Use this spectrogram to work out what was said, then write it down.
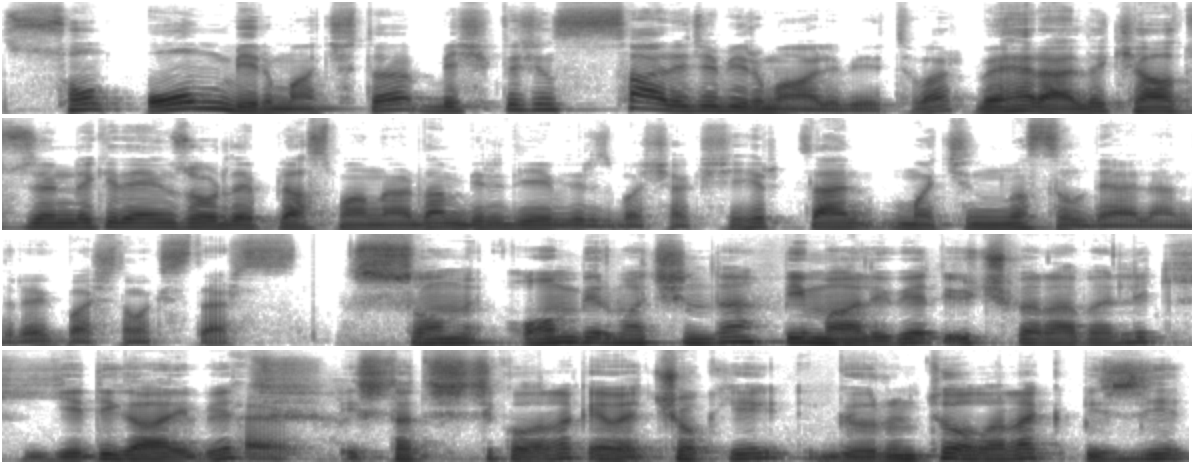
son 11 maçta Beşiktaş'ın sadece bir mağlubiyeti var. Ve herhalde kağıt üzerindeki de en zor deplasmanlardan biri diyebiliriz Başakşehir. Sen maçını nasıl değerlendirerek başlamak istersin? Son 11 maçında bir mağlubiyet, 3 beraberlik, 7 galibiyet. Evet. İstatistik olarak evet çok iyi. Görüntü olarak bizi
